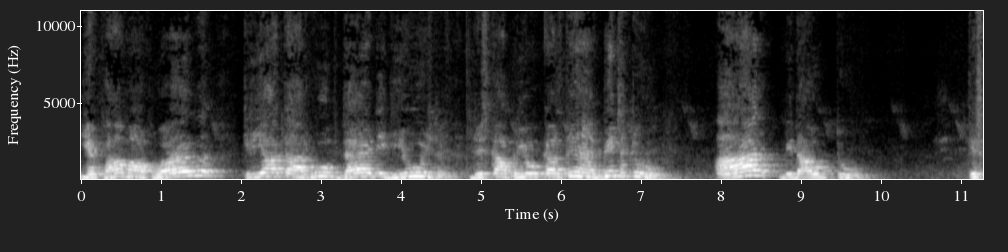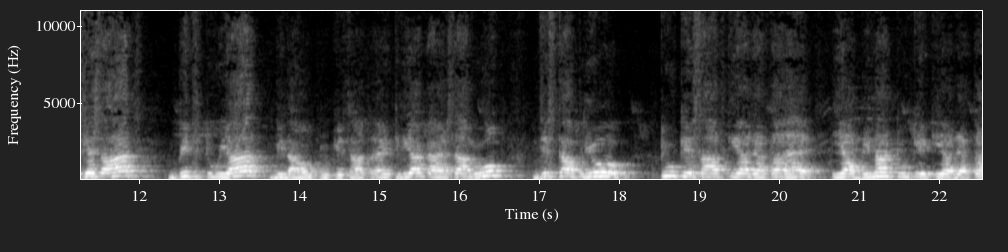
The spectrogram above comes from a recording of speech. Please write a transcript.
ये फॉर्म ऑफ़ वर्ब क्रिया का रूप दैट इज़ यूज्ड जिसका प्रयोग करते हैं with to or without to किसके साथ? विथ टू या विदाउट टू के साथ। क्रिया का ऐसा रूप जिसका प्रयोग टू के साथ किया जाता है या बिना टू के किया जाता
